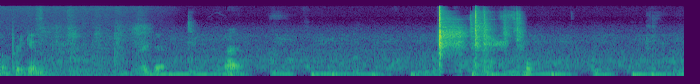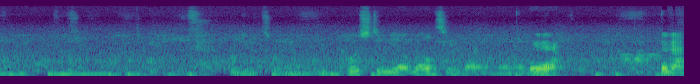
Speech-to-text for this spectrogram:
doing pretty good. Right there. Right. Close to the uh, welds here, but. Yeah. Good. Okay.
